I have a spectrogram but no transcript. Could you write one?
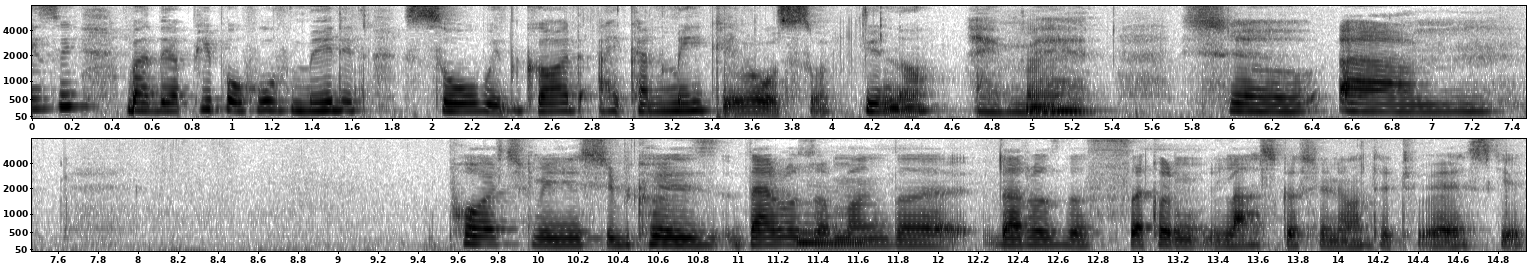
easy but there are people who've made it so with god i can make it also you know. Amen. So, um, POT ministry because that was mm-hmm. among the that was the second last question I wanted to ask you.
